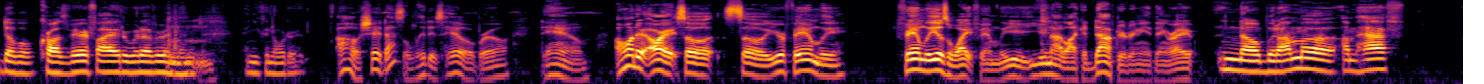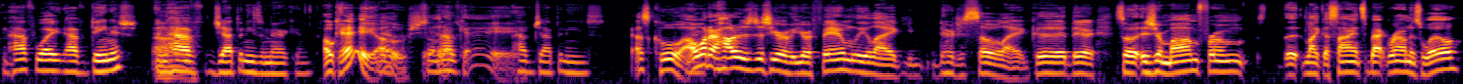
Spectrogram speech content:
double cross verify it or whatever, and Mm-hmm. then and you can order it. Oh shit, that's lit as hell, bro. Damn. I wonder. All right, so so your family, family is a white family. You, you're not like adopted or anything, right? No, but I'm uh I'm half I'm half white, half Danish, and Uh-huh. half Japanese American. Okay. Yeah, Oh so shit. I'm half- okay. Half Japanese. That's cool. I wonder how does just your your family like? They're just so like good. There. So is your mom from uh, like a science background as well,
